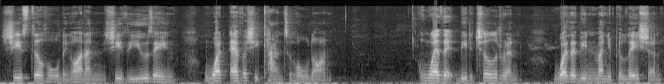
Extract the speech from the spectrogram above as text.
she's still holding on and she's using whatever she can to hold on. Whether it be the children, whether it be manipulation.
